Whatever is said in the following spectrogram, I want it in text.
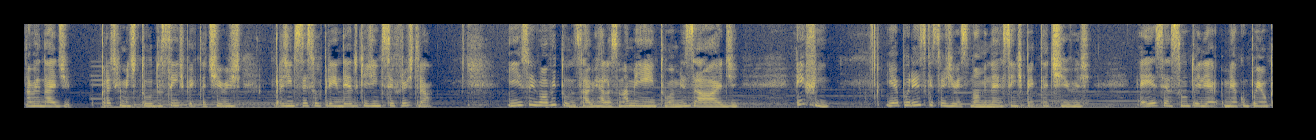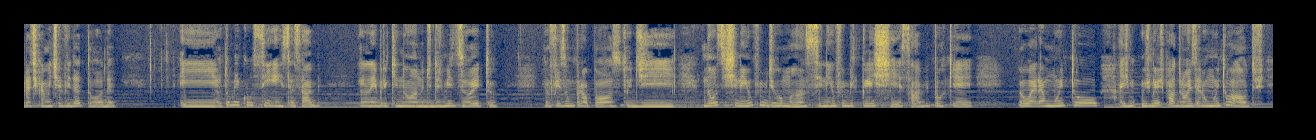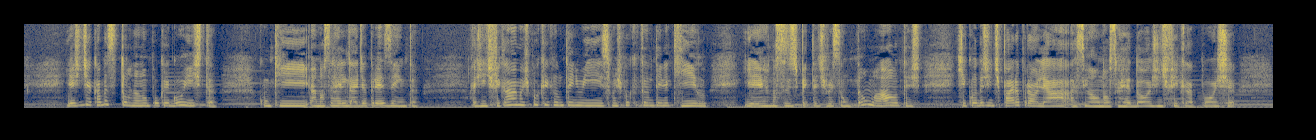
na verdade, praticamente tudo, sem expectativas, pra gente se surpreender do que a gente se frustrar. E isso envolve tudo, sabe? Relacionamento, amizade, enfim. E é por isso que surgiu esse nome, né? Sem expectativas. Esse assunto ele me acompanhou praticamente a vida toda. E eu tomei consciência, sabe? Eu lembro que no ano de 2018 eu fiz um propósito de não assistir nenhum filme de romance, nenhum filme clichê, sabe? Porque eu era muito. As, os meus padrões eram muito altos. E a gente acaba se tornando um pouco egoísta com o que a nossa realidade apresenta. A gente fica, ah, mas por que eu não tenho isso? Mas por que eu não tenho aquilo? E aí as nossas expectativas são tão altas que quando a gente para pra olhar assim ao nosso redor, a gente fica, poxa,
